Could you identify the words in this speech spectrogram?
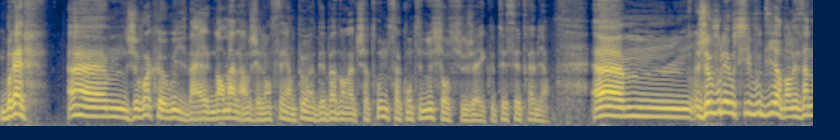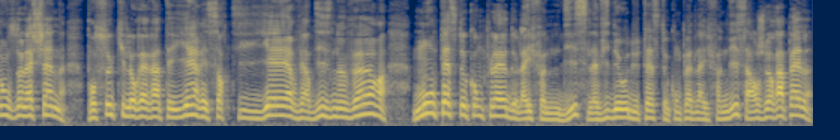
Bref, Euh, je vois que oui, bah, normal, hein, j'ai lancé un peu un débat dans la chatroom, ça continue sur le sujet, écoutez, c'est très bien. Euh, je voulais aussi vous dire dans les annonces de la chaîne, pour ceux qui l'auraient raté hier, est sorti hier vers 19h, mon test complet de l'iPhone 10, la vidéo du test complet de l'iPhone 10. Alors je le rappelle,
